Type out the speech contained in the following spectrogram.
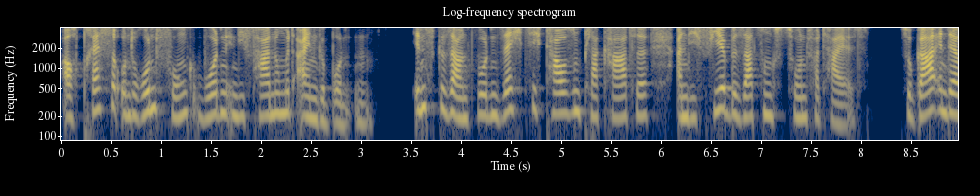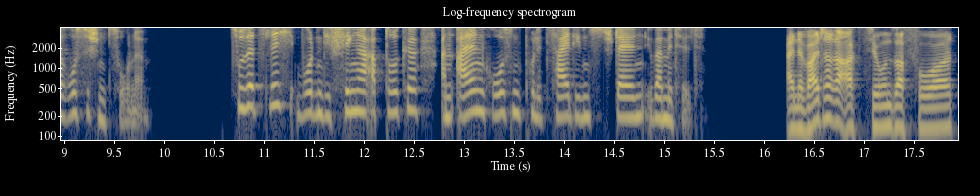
auch Presse und Rundfunk wurden in die Fahndung mit eingebunden. Insgesamt wurden 60.000 Plakate an die vier Besatzungszonen verteilt, sogar in der russischen Zone. Zusätzlich wurden die Fingerabdrücke an allen großen Polizeidienststellen übermittelt. Eine weitere Aktion sah vor,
